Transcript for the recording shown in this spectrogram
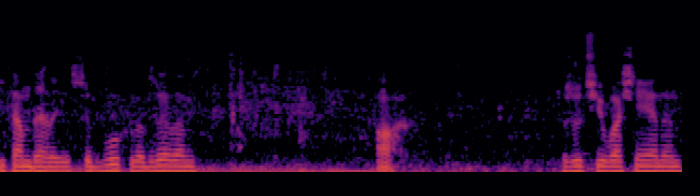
I tam dalej jeszcze dwóch za drzewem. O. Rzucił właśnie jeden.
